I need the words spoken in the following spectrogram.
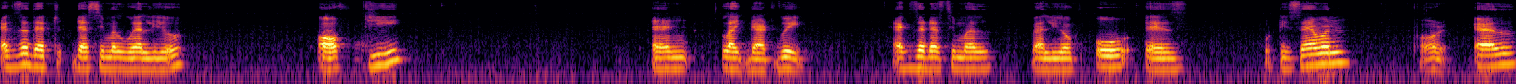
hexadecimal value of g and like that way. Hexadecimal value of o is 47 for l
